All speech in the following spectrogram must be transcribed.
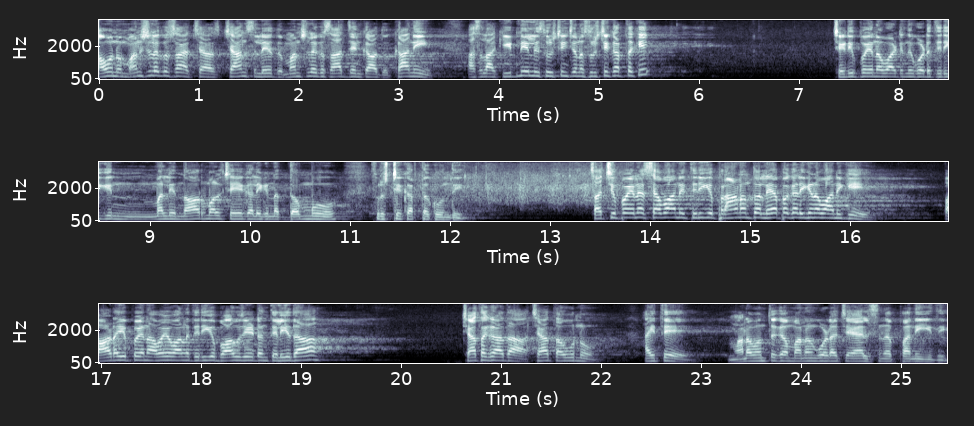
అవును మనుషులకు సా- ఛాన్స్ లేదు మనుషులకు సాధ్యం కాదు. కానీ అసలు ఆ కిడ్నీని సృష్టించిన సృష్టికర్తకి చెడిపోయిన వాటిని కూడా తిరిగి మళ్ళీ నార్మల్ చేయగలిగిన దమ్ము సృష్టికర్తకు ఉంది. చచ్చిపోయిన శవాన్ని తిరిగి ప్రాణంతో లేపగలిగిన వానికి పాడైపోయిన అవయవాలను తిరిగి బాగు చేయడం తెలియదా చేతగాదా? చేత అవును. అయితే మనవంతుగా మనం కూడా చేయాల్సిన పని ఇది.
